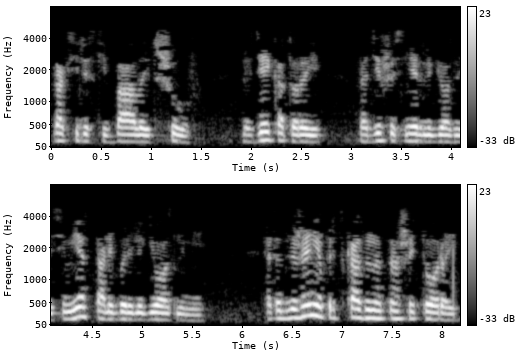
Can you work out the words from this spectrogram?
практически Баала и Тшув, людей, которые, родившись в нерелигиозной семье, стали бы религиозными. Это движение предсказано нашей Торой.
